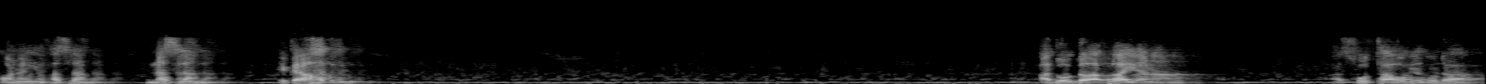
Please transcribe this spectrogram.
ਆਉਣ ਵਾਲੀਆਂ ਫਸਲਾਂ ਨੂੰ, ਨਸਲਾਂ ਨੂੰ, ਇੱਕ ਰਾਹਤ ਮਿਲੂ। ਆ ਦੁੱਧ ਭਲਾਈ ਜਾਣਾ ਆ ਸੋਥਾ ਹੋ ਗਿਆ ਤੁਹਾਡਾ,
